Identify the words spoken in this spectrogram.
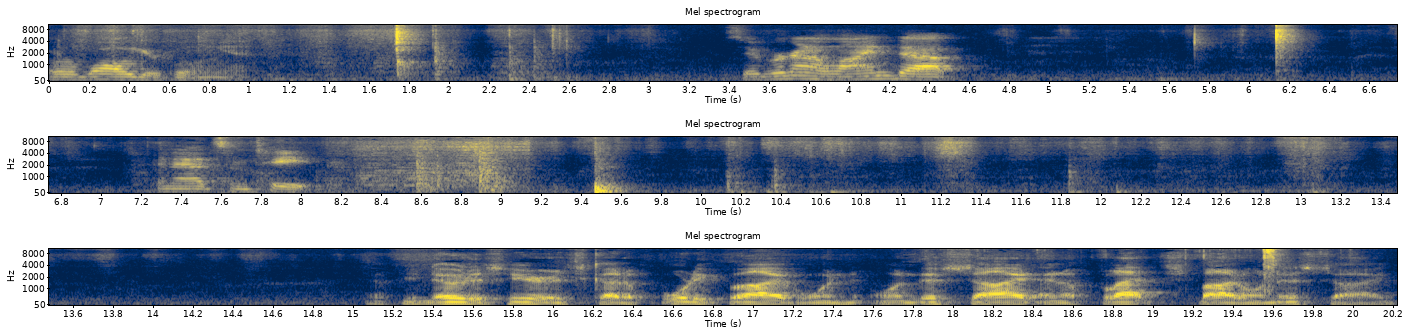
or while you're gluing it. So we're gonna line it up and add some tape. If you notice here, it's got a forty-five on, on this side and a flat spot on this side.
